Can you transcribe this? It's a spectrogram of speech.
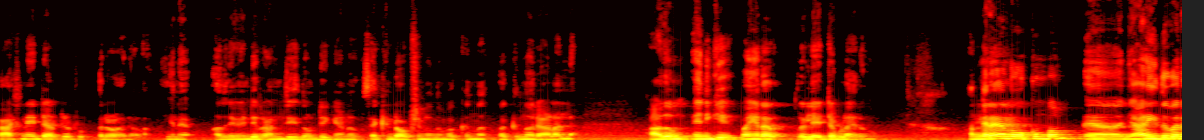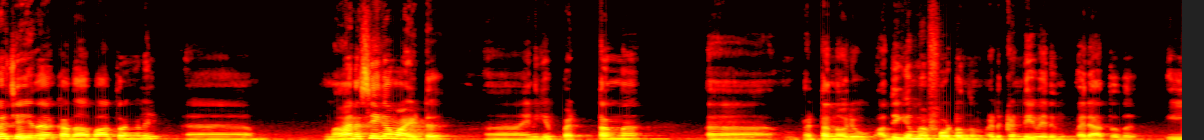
പാഷനേറ്റ് ആയിട്ടുള്ള ഒരാളാണ്. ഇങ്ങനെ അതിനുവേണ്ടി റൺ ചെയ്തുകൊണ്ടിരിക്കുകയാണ്. സെക്കൻഡ് ഓപ്ഷൻ ഒന്നും വെക്കുന്ന വെക്കുന്ന ഒരാളല്ല. അതും എനിക്ക് ഭയങ്കര റിലേറ്റബിൾ ആയിരുന്നു. അങ്ങനെ നോക്കുമ്പം ഞാൻ ഇതുവരെ ചെയ്ത കഥാപാത്രങ്ങളിൽ മാനസികമായിട്ട് എനിക്ക് പെട്ടെന്ന് പെട്ടെന്ന് ഒരു അധികം എഫേർട്ടൊന്നും എടുക്കേണ്ടി വരും വരാത്തത് ഈ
